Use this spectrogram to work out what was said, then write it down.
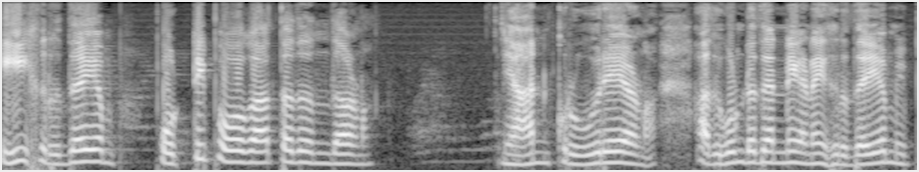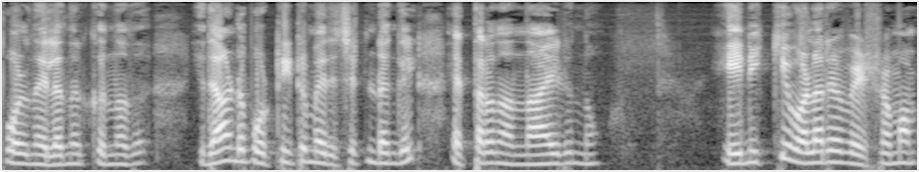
ഈ ഹൃദയം പൊട്ടിപ്പോകാത്തത് എന്താണ്? ഞാൻ ക്രൂരയാണ്. അതുകൊണ്ട് തന്നെയാണ് ഹൃദയം ഇപ്പോൾ നിലനിൽക്കുന്നത്. ഇതാണ്ട് പൊട്ടിയിട്ട് മരിച്ചിട്ടുണ്ടെങ്കിൽ എത്ര നന്നായിരുന്നു. എനിക്ക് വളരെ വിഷമം.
